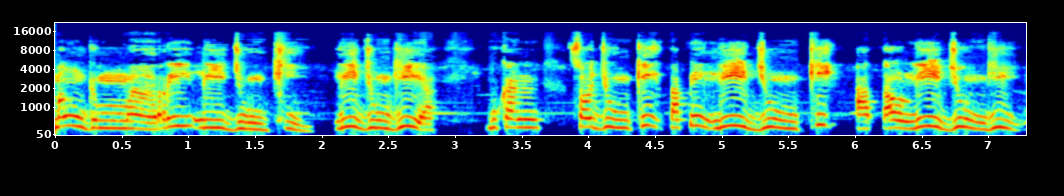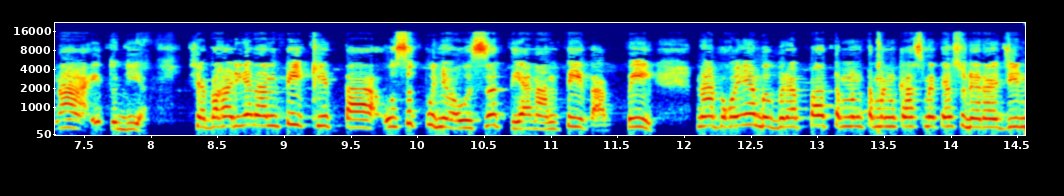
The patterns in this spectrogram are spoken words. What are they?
menggemari Lee Jungki. Lee Junggi ya. Bukan So Jungki, tapi Lee Jungki atau Lee Junggi. Nah, itu dia. Siapakah dia nanti kita usut punya usut ya nanti. Tapi, nah pokoknya beberapa teman-teman classmate yang sudah rajin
